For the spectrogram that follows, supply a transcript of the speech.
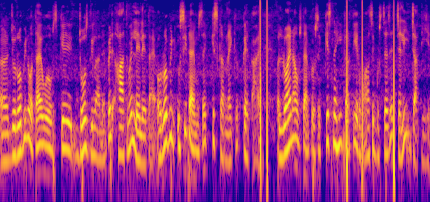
जो रोबिन होता है वो उसके जोश दिलाने पर हाथ में ले लेता है और रोबिन उसी टाइम उसे किस करने को कहता है। और लोयना उस टाइम पे उसे किस नहीं करती और वहाँ से गुस्से से चली जाती है।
